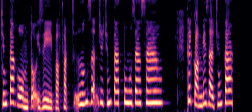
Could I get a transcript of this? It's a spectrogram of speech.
Chúng ta gồm tội gì và Phật sẽ hướng dẫn cho chúng ta tu ra sao? Thế còn bây giờ chúng ta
